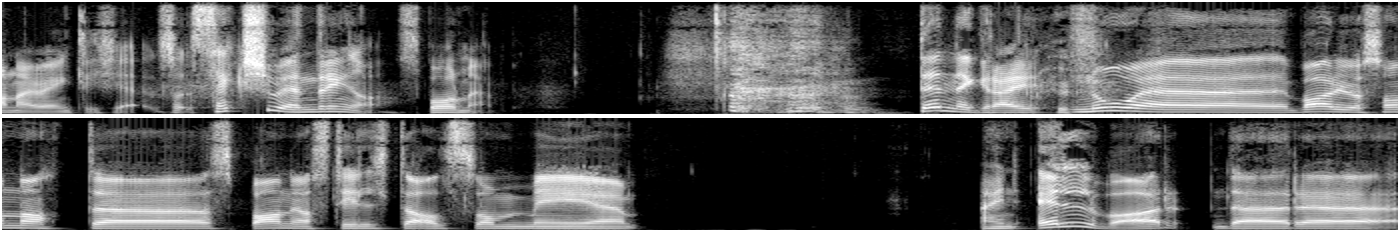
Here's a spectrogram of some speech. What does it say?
aner jo egentlig ikke. Så seks-sju endringer, spår vi. Den er grei. Nå eh, var det jo sånn at eh, Spania stilte altså med eh, en elver der eh,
